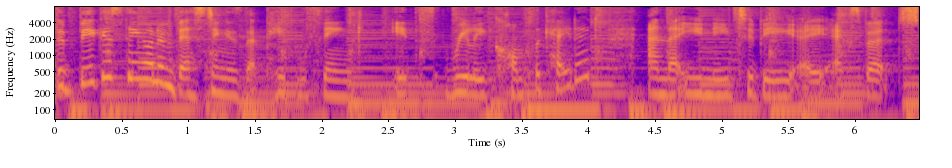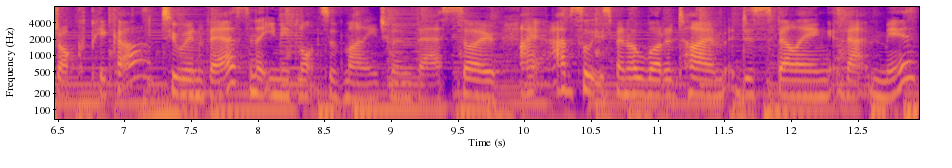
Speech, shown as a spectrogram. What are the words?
The biggest thing on investing is that people think it's really complicated and that you need to be a expert stock picker to invest and that you need lots of money to invest. So I absolutely spend a lot of time dispelling that myth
